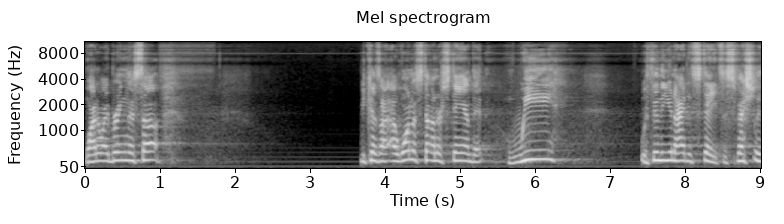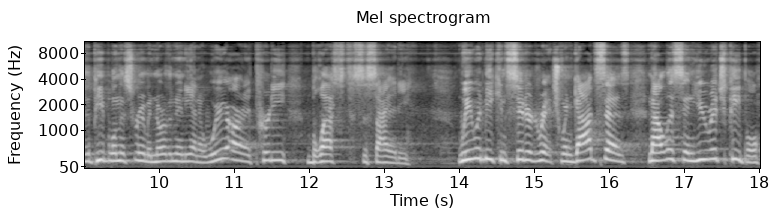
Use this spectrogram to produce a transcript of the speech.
Why do I bring this up? Because I, I want us to understand that we within the United States, especially the people in this room in northern Indiana, we are a pretty blessed society. We would be considered rich. When God says, Now listen, you rich people,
